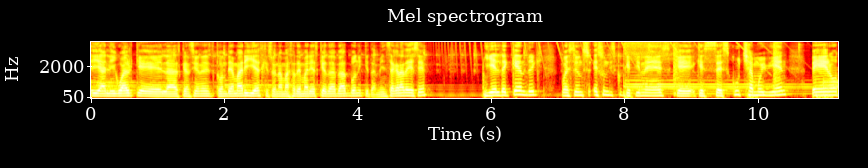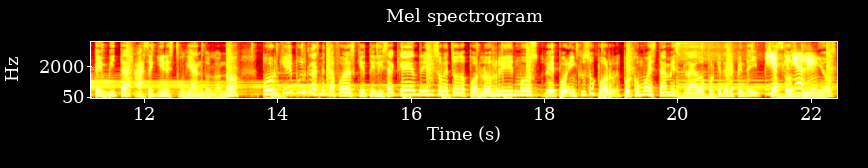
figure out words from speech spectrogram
Y al igual que las canciones con De Amarillas, que suena más a De Marías que de Bad Bunny, que también se agradece. Y el de Kendrick, pues es un disco que tienes, que, que, se escucha muy bien, pero te invita a seguir estudiándolo, ¿no? ¿Por qué? Por las metáforas que utiliza Kendrick, sobre todo por los ritmos, eh, por, incluso por, por cómo está mezclado, porque de repente hay ciertos ¿eh? niños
